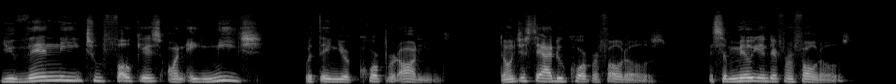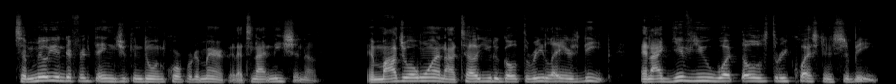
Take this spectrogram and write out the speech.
You then need to focus on a niche within your corporate audience. Don't just say I do corporate photos. It's a million different photos. It's a million different things you can do in corporate America. That's not niche enough. In module one, I tell you to go three layers deep and I give you what those three questions should be.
